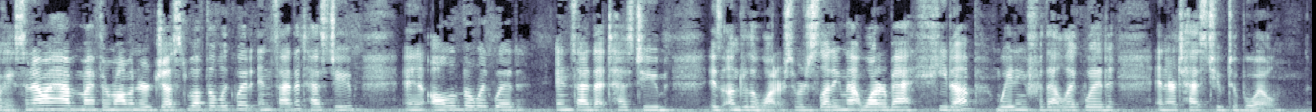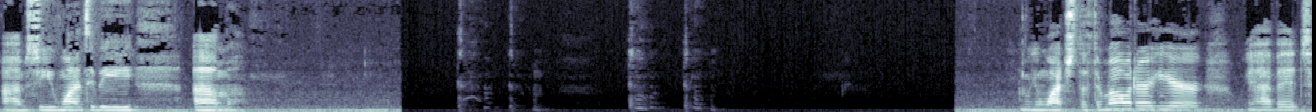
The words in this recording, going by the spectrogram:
Okay, so now I have my thermometer just above the liquid inside the test tube and all of the liquid inside that test tube is under the water. So we're just letting that water bath heat up, waiting for that liquid in our test tube to boil. Um, so you want it to be um, we can watch the thermometer here. We have it.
